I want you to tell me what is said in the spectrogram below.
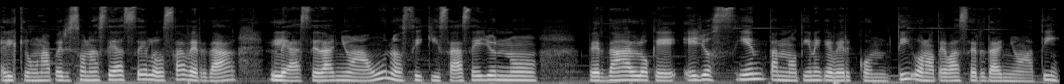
el que una persona sea celosa, ¿verdad? Le hace daño a uno. Si quizás ellos no, ¿verdad? Lo que ellos sientan no tiene que ver contigo, no te va a hacer daño a ti.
